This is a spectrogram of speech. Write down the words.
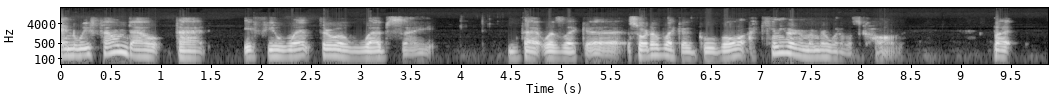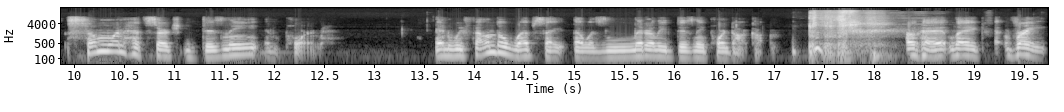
And we found out that if you went through a website that was like a sort of like a Google, I can't even remember what it was called, but someone had searched Disney and porn. And we found a website that was literally disneyporn.com. Okay, like right.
